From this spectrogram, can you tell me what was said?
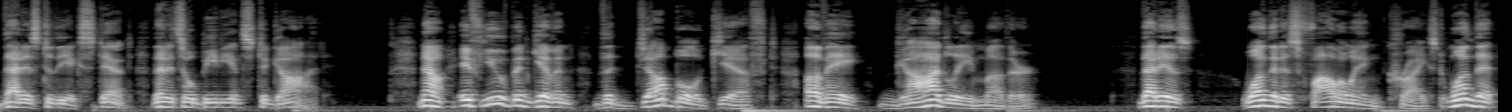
That is to the extent that it's obedience to God. Now, if you've been given the double gift of a godly mother, that is, one that is following Christ, one that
